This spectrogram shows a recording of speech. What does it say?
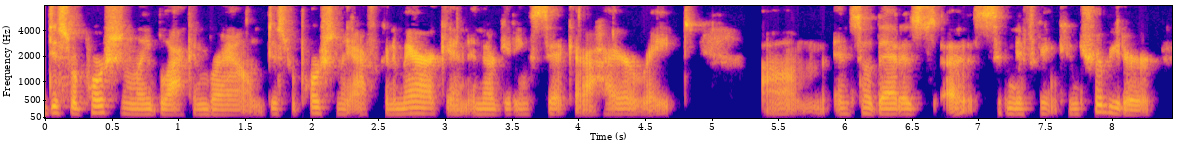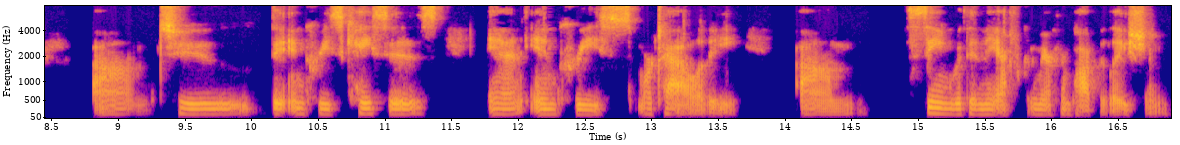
disproportionately black and brown, disproportionately African American, and they're getting sick at a higher rate. Um, and so that is a significant contributor um, to the increased cases and increased mortality um, seen within the African American population.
